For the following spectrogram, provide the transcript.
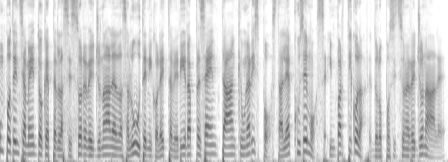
Un potenziamento che per l'assessore regionale alla salute Nicoletta Veri rappresenta anche una risposta alle accuse mosse, in particolare dell'opposizione regionale.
